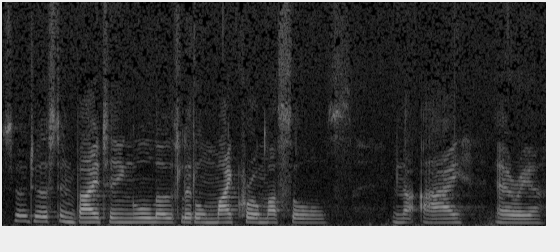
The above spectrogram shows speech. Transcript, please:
So, just inviting all those little micro muscles in the eye area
